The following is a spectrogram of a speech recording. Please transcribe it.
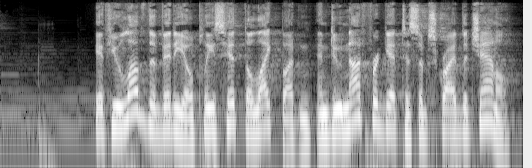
If you love the video please hit the like button and do not forget to subscribe the channel.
